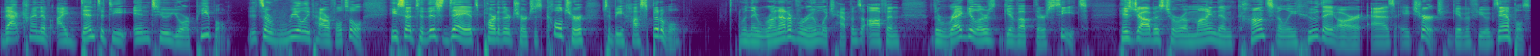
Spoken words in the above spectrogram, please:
that kind of identity into your people. It's a really powerful tool. He said to this day, it's part of their church's culture to be hospitable. When they run out of room, which happens often, the regulars give up their seats. His job is to remind them constantly who they are as a church. He gave a few examples.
